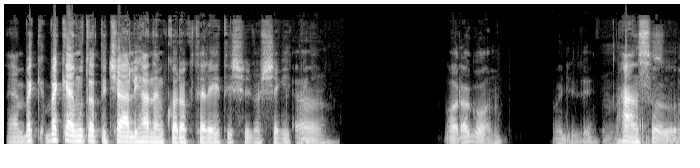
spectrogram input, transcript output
Nem, Be, be kell mutatni Charlie Hanem karakterét is, hogy most segít. neki. Ja. Aragon? Vagy izé? Han Solo.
